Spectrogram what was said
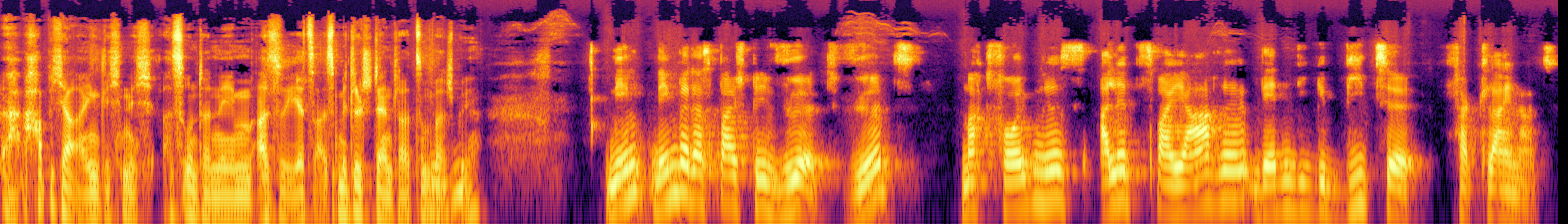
habe ich ja eigentlich nicht als Unternehmen. Also jetzt als Mittelständler zum mhm. Beispiel. Nehm, nehmen wir das Beispiel Würth. Würth macht Folgendes. Alle zwei Jahre werden die Gebiete verkleinert.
